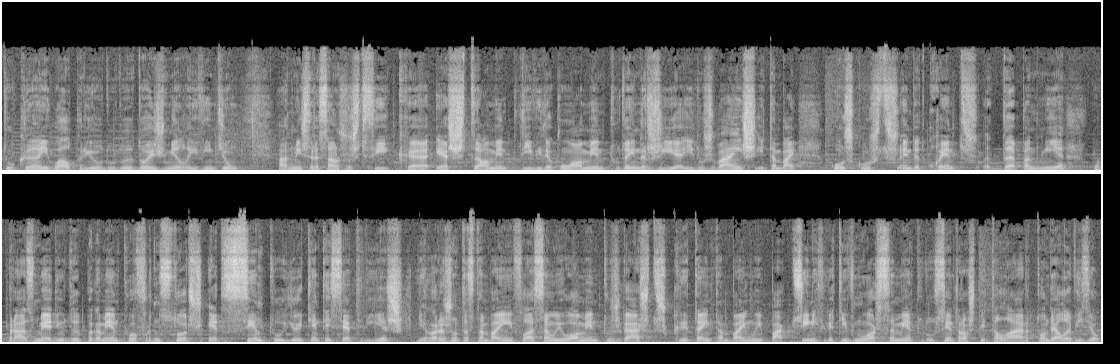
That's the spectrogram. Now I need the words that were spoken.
do que em igual período de 2021. A administração justifica este aumento de dívida com o aumento da energia e dos bens e também com os custos ainda decorrentes da pandemia. O prazo médio de pagamento a fornecedores é de 187 dias e agora junta-se também a inflação e o aumento dos gastos que tem também um impacto significativo no orçamento do centro hospitalar Tondela Viseu.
